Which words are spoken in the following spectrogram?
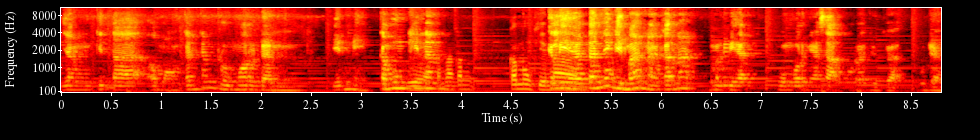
yang kita omongkan kan rumor dan ini iya, kemungkinan karena kan kemungkinan kelihatannya gimana karena melihat umurnya Sakura juga udah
